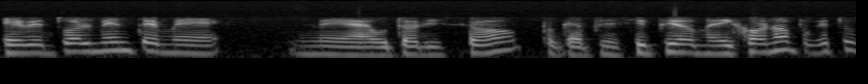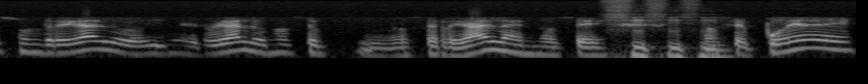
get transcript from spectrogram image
eventualmente me, me autorizó, porque al principio me dijo, no, porque esto es un regalo, y el regalo no se, no se regala, no se, no se puede.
